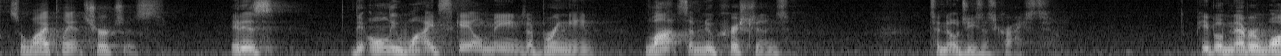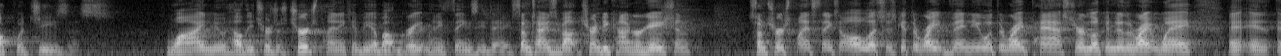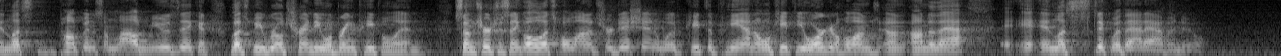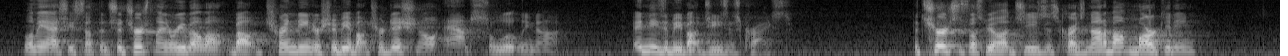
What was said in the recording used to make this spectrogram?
So, why plant churches? It is the only wide scale means of bringing lots of new Christians to know Jesus Christ. People have never walked with Jesus. Why new healthy churches? Church planting can be about great many things today. Sometimes about trendy congregation. Some church plants think, oh, let's just get the right venue with the right pastor, looking to the right way, and, and, and let's pump in some loud music and let's be real trendy and we'll bring people in. Some churches think, oh, let's hold on to tradition we'll keep the piano, we'll keep the organ, hold on, on, on to that, and, and let's stick with that avenue. Let me ask you something. Should church planting be about, about trending or should it be about traditional? Absolutely not. It needs to be about Jesus Christ. The church is supposed to be about Jesus Christ, not about marketing.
